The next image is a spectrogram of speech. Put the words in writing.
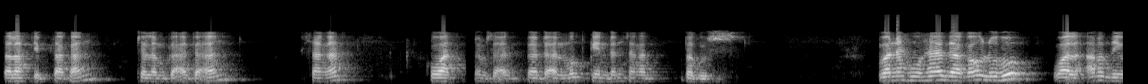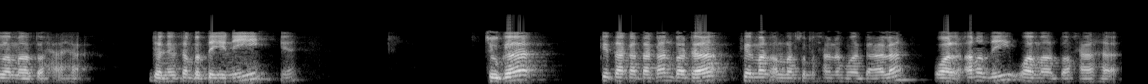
telah ciptakan dalam keadaan sangat kuat dalam keadaan mungkin dan sangat bagus. Wa nahu hadza wal ardi wa Dan yang seperti ini ya, juga kita katakan pada firman Allah Subhanahu wa taala wal ardi wa ma tahaha.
